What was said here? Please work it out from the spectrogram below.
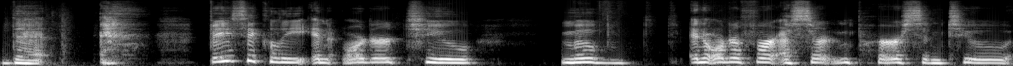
That basically, in order to move, in order for a certain person to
